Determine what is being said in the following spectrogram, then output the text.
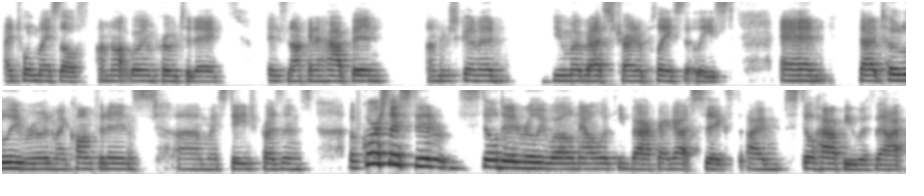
I told myself, I'm not going pro today. It's not going to happen. I'm just going to do my best, try to place at least. And that totally ruined my confidence, um, my stage presence. Of course, I still still did really well. Now looking back, I got sixth. I'm still happy with that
